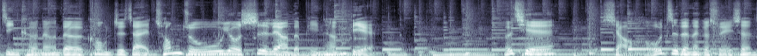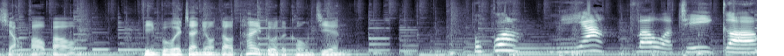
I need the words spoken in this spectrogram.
尽可能的控制在充足又适量的平衡点，而且小猴子的那个随身小包包，并不会占用到太多的空间。不过你要分我吃一个，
